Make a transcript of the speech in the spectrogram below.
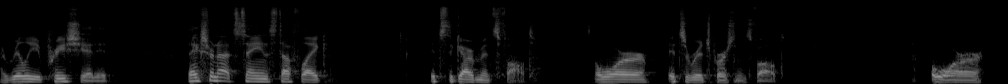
I really appreciate it. Thanks for not saying stuff like it's the government's fault or it's a rich person's fault or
